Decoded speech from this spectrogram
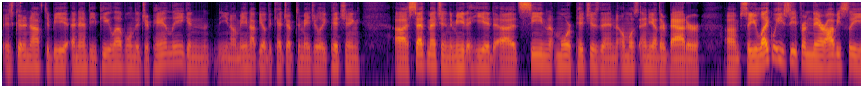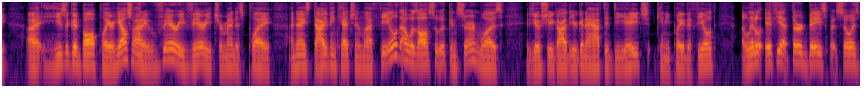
is good enough to be an MVP level in the Japan League, and you know may not be able to catch up to Major League pitching? Uh, Seth mentioned to me that he had uh, seen more pitches than almost any other batter. Um, so you like what you see from there. Obviously, uh, he's a good ball player. He also had a very, very tremendous play, a nice diving catch in left field. That was also a concern. Was is Yoshi a guy that you're going to have to DH? Can he play the field? A little iffy at third base, but so is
